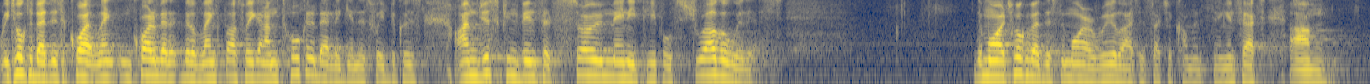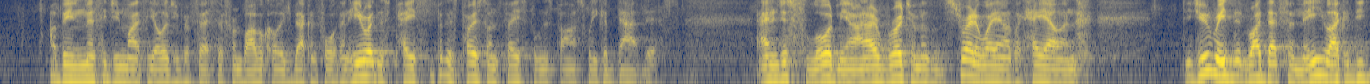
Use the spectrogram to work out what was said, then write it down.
We talked about this quite in quite a bit of length last week, and I'm talking about it again this week because I'm just convinced that so many people struggle with this. The more I talk about this, the more I realize it's such a common thing. In fact, um, I've been messaging my theology professor from Bible college back and forth, and he wrote this, pace, put this post on Facebook this past week about this. And it just floored me. And I wrote to him straight away, and I was like, hey, Alan, did you read write that for me? Like, did,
